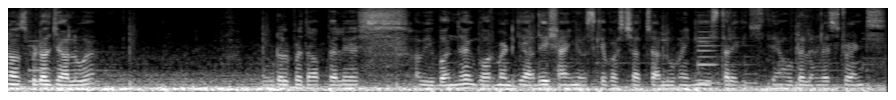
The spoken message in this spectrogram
इंडियन हॉस्पिटल चालू है। होटल प्रताप पैलेस अभी बंद है। गवर्नमेंट के आदेश आएँगे, उसके पश्चात चालू होंगी। इस तरह की चीज़ें hotel and restaurants.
